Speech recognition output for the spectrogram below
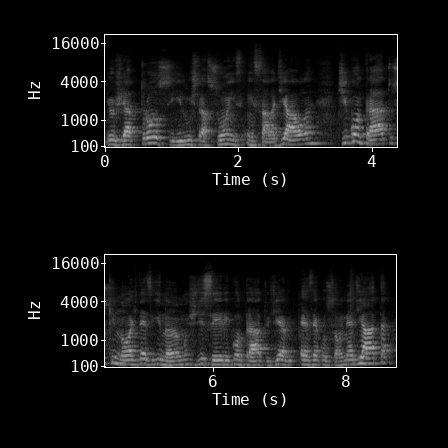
eu já trouxe ilustrações em sala de aula de contratos que nós designamos de serem contratos de execução imediata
